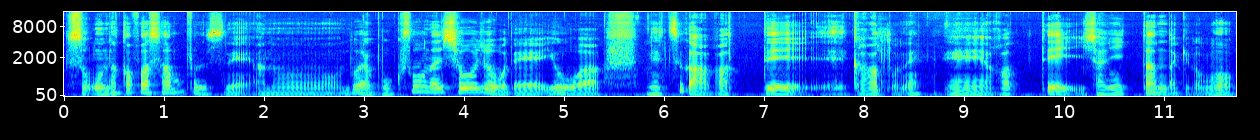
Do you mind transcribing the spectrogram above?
そう、お腹場さんもですね、あの、どうやら僕と同じ症状で、要は、熱が上がって、ガーッとね、えー、上がって医者に行ったんだけども、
